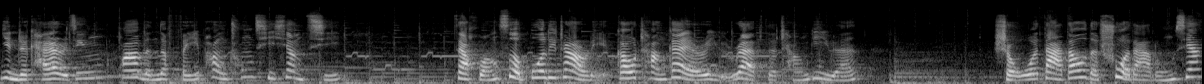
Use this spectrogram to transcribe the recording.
印着凯尔经花纹的肥胖充气象棋。在黄色玻璃罩里高唱盖尔语 rap 的长臂猿，手握大刀的硕大龙虾，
